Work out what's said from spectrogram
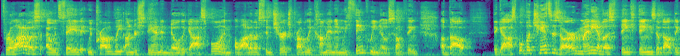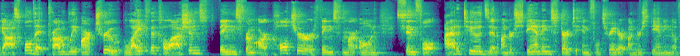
for a lot of us, I would say that we probably understand and know the gospel, and a lot of us in church probably come in and we think we know something about the gospel, but chances are many of us think things about the gospel that probably aren't true. Like the Colossians, things from our culture or things from our own sinful attitudes and understandings start to infiltrate our understanding of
